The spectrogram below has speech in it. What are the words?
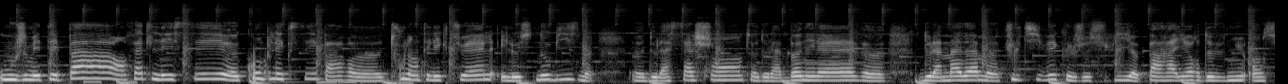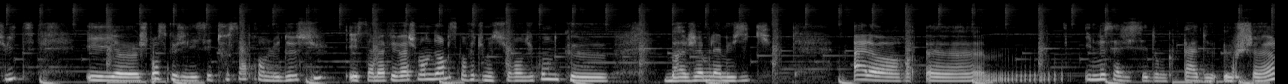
où je m'étais pas en fait laissée euh, complexer par euh, tout l'intellectuel et le snobisme euh, de la sachante, de la bonne élève, de la madame cultivée que je suis par ailleurs devenue ensuite. Et je pense que j'ai laissé tout ça prendre le dessus et ça m'a fait vachement de bien parce qu'en fait je me suis rendu compte que bah, j'aime la musique. Alors, il ne s'agissait donc pas de Usher,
